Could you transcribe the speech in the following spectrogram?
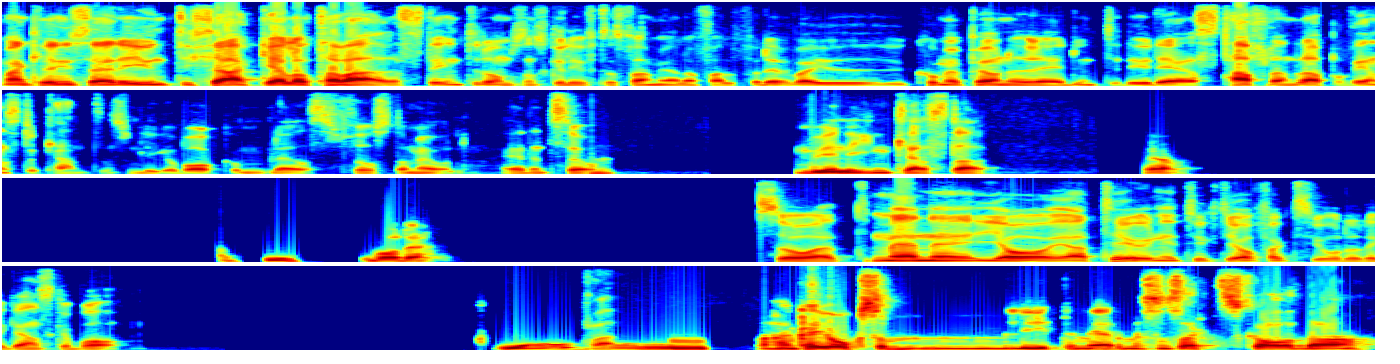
man kan ju säga det är ju inte Xhaka eller Tavares. Det är inte de som ska lyftas fram i alla fall. För det var ju, kom jag på nu, det är, det inte, det är ju deras tafflande där på vänsterkanten som ligger bakom deras första mål. Är det inte så? Mm. Vi är en inkast där. Ja. Absolut, det var det. Så att, men eh, ja, ja, Tierney tyckte jag faktiskt gjorde det ganska bra. Ja, han kan ju också lite mer, men som sagt skada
